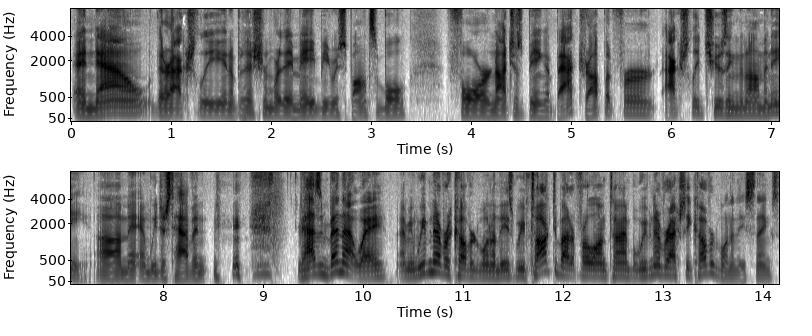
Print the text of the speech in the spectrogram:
And now they're actually in a position where they may be responsible for not just being a backdrop, but for actually choosing the nominee. Um, and we just haven't, it hasn't been that way. I mean, we've never covered one of these. We've talked about it for a long time, but we've never actually covered one of these things.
